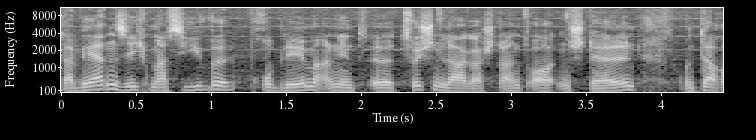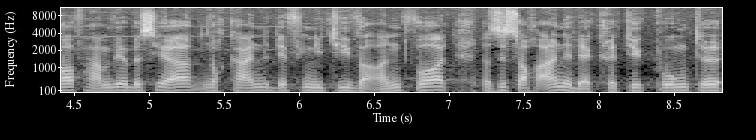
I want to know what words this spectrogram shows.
Da werden sich massive Probleme an den äh, Zwischenlagerstandorten stellen und darauf haben wir bisher noch keine definitive Antwort. Standort. Das ist auch einer der Kritikpunkte,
